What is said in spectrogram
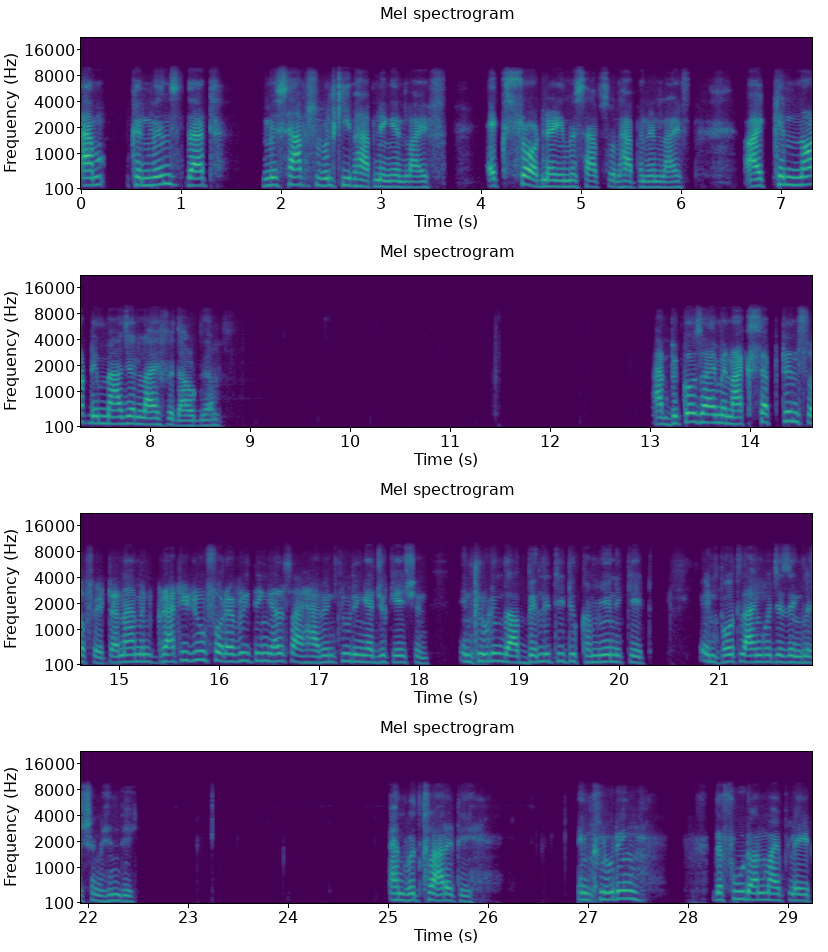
am convinced that mishaps will keep happening in life. Extraordinary mishaps will happen in life. I cannot imagine life without them. And because I'm in acceptance of it and I'm in gratitude for everything else I have, including education, including the ability to communicate in both languages, English and Hindi, and with clarity, including the food on my plate,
